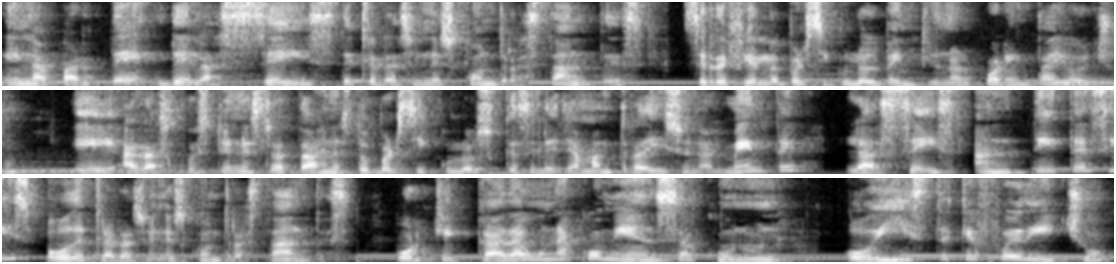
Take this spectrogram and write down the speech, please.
en la parte de las seis declaraciones contrastantes, se refiere los versículos 21 al 48 eh, a las cuestiones tratadas en estos versículos que se le llaman tradicionalmente las seis antítesis o declaraciones contrastantes, porque cada una comienza con un oíste que fue dicho,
